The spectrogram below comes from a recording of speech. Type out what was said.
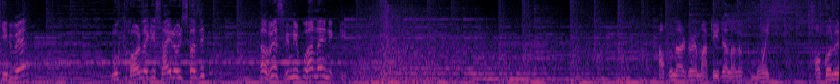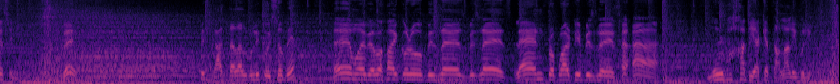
কি বে? মোক ঘৰ লাগি চাই ৰৈছ যে। আবে চিনি পোৱা নাই নেকি? আপোনাৰ দৰে মাটিৰ দালালক মই কি? সকলোৱে চিনি বে। তই কাক দালাল বুলি কৈছ বে? হে মই ব্যৱসায় কৰো business business land property business মোৰ ভাষা দিয়াকে দালালি বুলি কয়।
